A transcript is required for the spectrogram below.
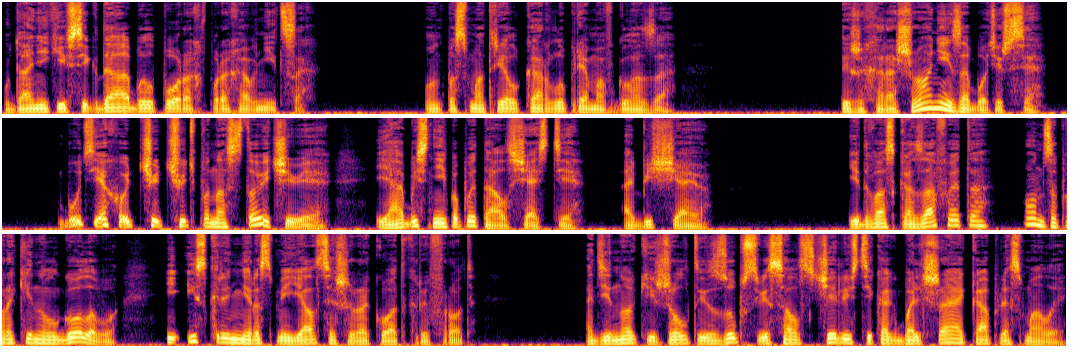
У Даники всегда был порох в пороховницах. Он посмотрел Карлу прямо в глаза. Ты же хорошо о ней заботишься. Будь я хоть чуть-чуть понастойчивее, я бы с ней попытал счастье, обещаю. Едва сказав это, он запрокинул голову и искренне рассмеялся, широко открыв рот. Одинокий желтый зуб свисал с челюсти, как большая капля смолы.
